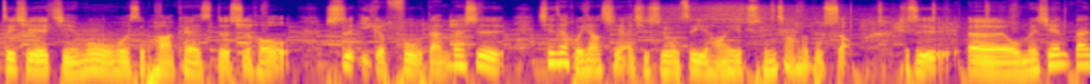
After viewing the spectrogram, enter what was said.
这些节目或者是 podcast 的时候是一个负担，但是现在回想起来，其实我自己好像也成长了不少。就是呃，我们先单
